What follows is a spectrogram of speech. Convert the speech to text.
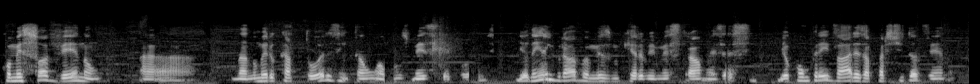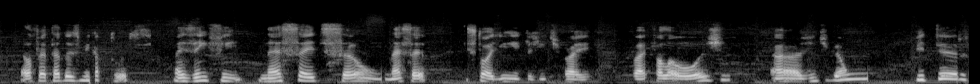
começou a Venom a, na número 14, então alguns meses depois. E eu nem lembrava mesmo que era bimestral, mas é assim. E eu comprei várias a partir da Venom. Ela foi até 2014. Mas enfim, nessa edição, nessa historinha que a gente vai, vai falar hoje, a gente vê um Peter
